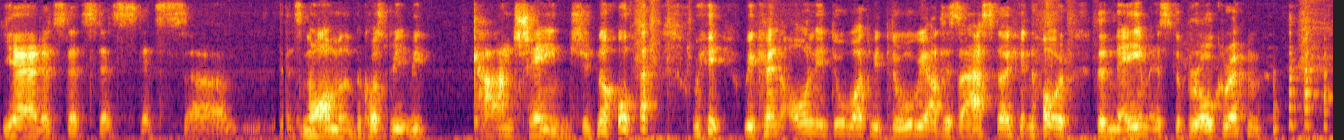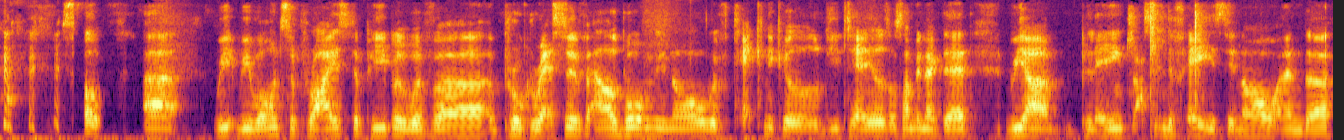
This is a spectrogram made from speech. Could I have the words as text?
yeah that's that's that's that's uh, that's normal because we we can't change you know? We we can only do what we do. We are desaster you know? The name is the program. So uh, we we won't surprise the people with a progressive album, you know, with technical details or something like that. We are playing just in the face, you know, and uh,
